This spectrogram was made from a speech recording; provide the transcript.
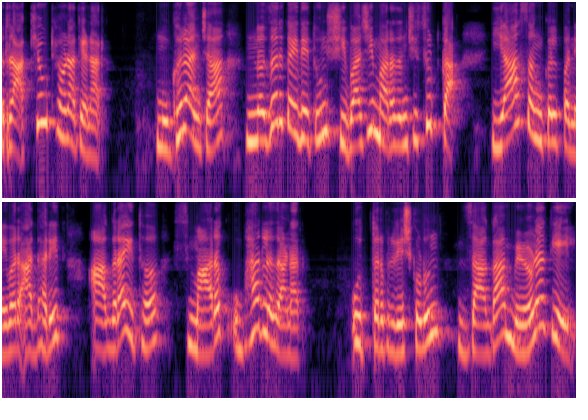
राखीव ठेवण्यात येणार. मुघलांच्या नजरकैदेतून शिवाजी महाराजांची सुटका या संकल्पनेवर आधारित आग्रा इथं स्मारक उभारलं जाणार. उत्तर प्रदेशकडून जागा मिळवण्यात येईल.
